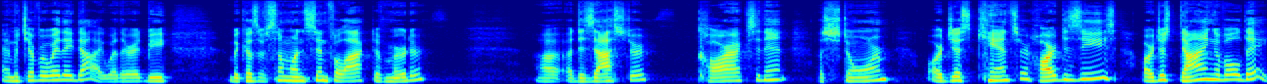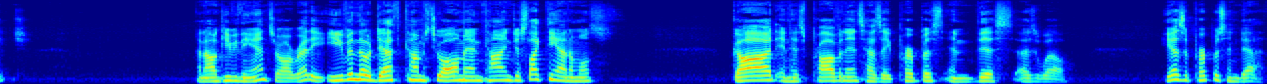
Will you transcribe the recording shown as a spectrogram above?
And whichever way they die, whether it be because of someone's sinful act of murder, uh, a disaster, car accident, a storm, or just cancer, heart disease, or just dying of old age. And I'll give you the answer already. Even though death comes to all mankind, just like the animals, God in His providence has a purpose in this as well. He has a purpose in death.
